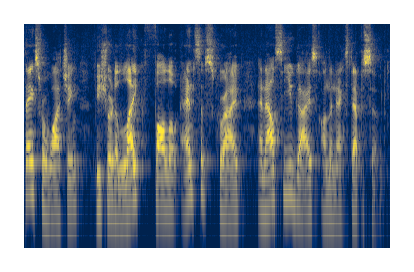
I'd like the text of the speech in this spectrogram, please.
Thanks for watching. Be sure to like, follow, and subscribe, and I'll see you guys on the next episode.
